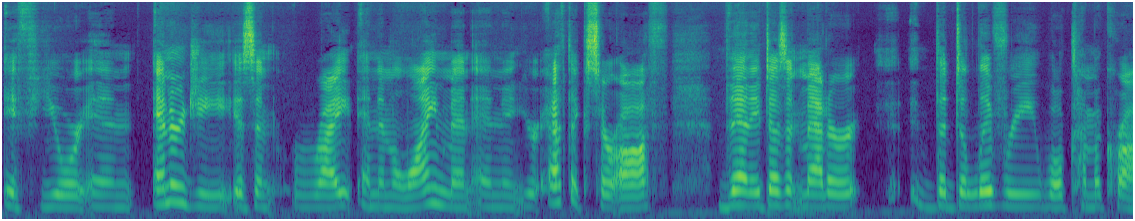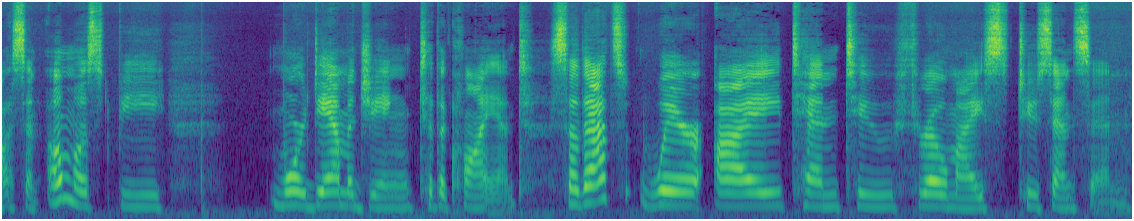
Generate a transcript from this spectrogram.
if your in energy isn't right and in alignment and your ethics are off, then it doesn't matter. The delivery will come across and almost be more damaging to the client. So that's where I tend to throw my two cents in.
